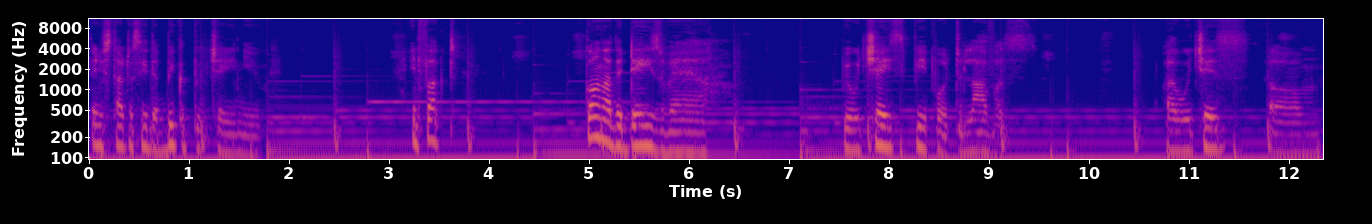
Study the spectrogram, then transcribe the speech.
Then you start to see the bigger picture in you. In fact, gone are the days where we would chase people to love us, where we chase um,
